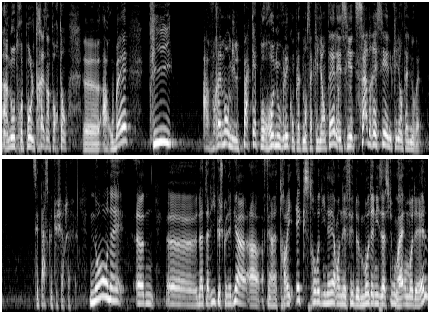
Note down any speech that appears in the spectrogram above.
un autre pôle très important à Roubaix, qui a vraiment mis le paquet pour renouveler complètement sa clientèle et essayer de s'adresser à une clientèle nouvelle. C'est pas ce que tu cherches à faire. Non, on est. Euh, euh, Nathalie, que je connais bien, a, fait un travail extraordinaire, en effet, de modernisation de son modèle,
